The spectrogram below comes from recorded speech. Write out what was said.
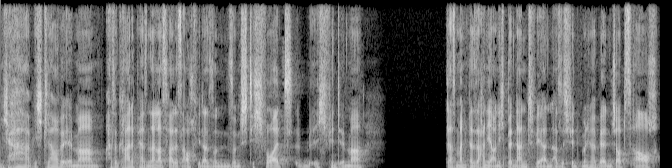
Ja, ich glaube immer, also gerade Personalauswahl ist auch wieder so ein, so ein Stichwort. Ich finde immer, dass manchmal Sachen ja auch nicht benannt werden. Also ich finde, manchmal werden Jobs auch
